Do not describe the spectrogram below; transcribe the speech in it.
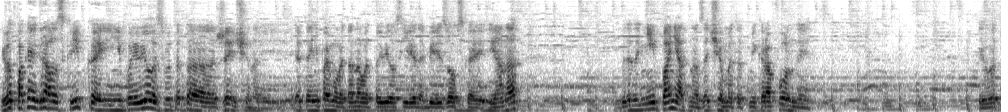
И вот пока играла скрипка и не появилась вот эта женщина, это я не пойму, это она вот появилась Елена Березовская, и она вот это непонятно, зачем этот микрофон. И, и вот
